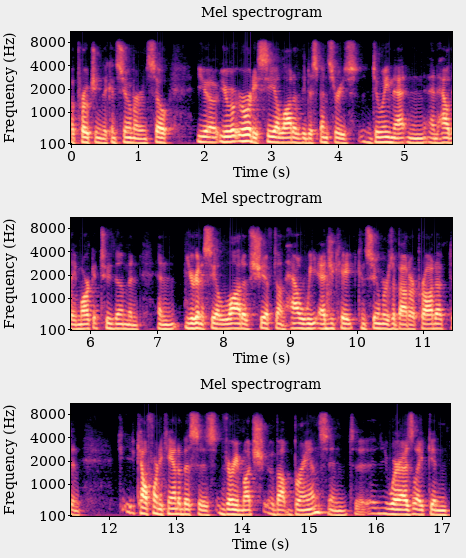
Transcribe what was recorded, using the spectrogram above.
approaching the consumer, and so you, you already see a lot of the dispensaries doing that and, and how they market to them. And, and you're going to see a lot of shift on how we educate consumers about our product. And California cannabis is very much about brands. And uh, whereas like in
